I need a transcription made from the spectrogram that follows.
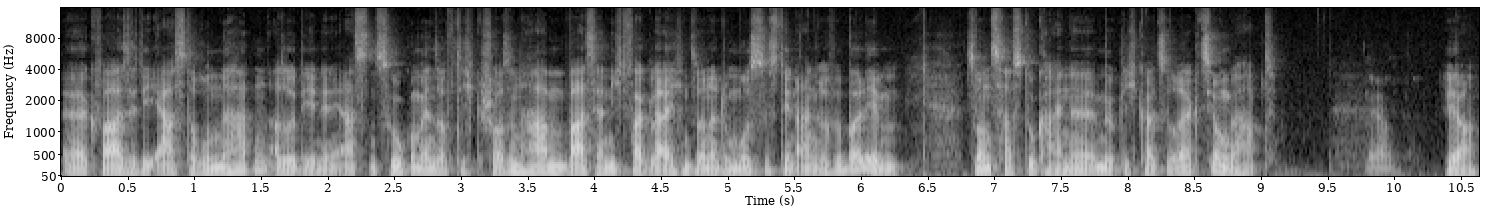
äh, quasi die erste Runde hatten, also die, den ersten Zug, und wenn sie auf dich geschossen haben, war es ja nicht vergleichen, sondern du musstest den Angriff überleben. Sonst hast du keine Möglichkeit zur Reaktion gehabt. Ja. Ja,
